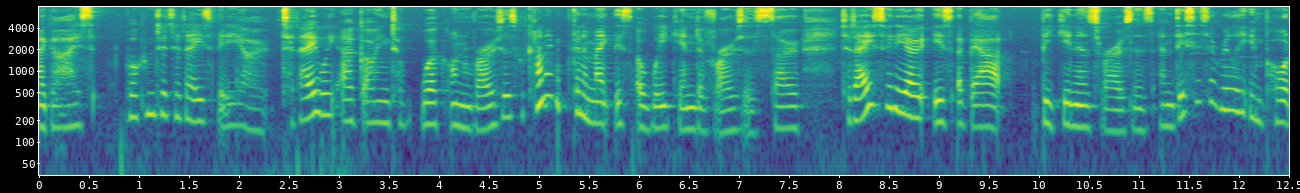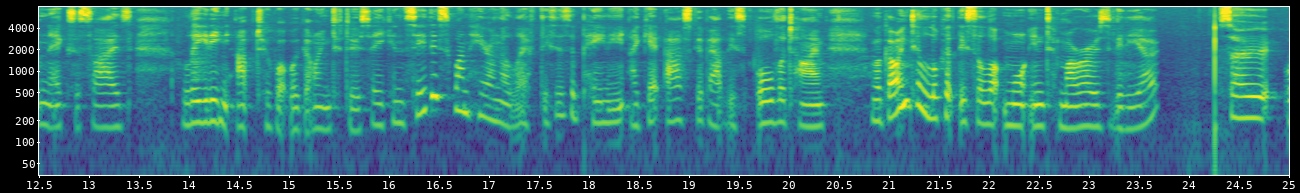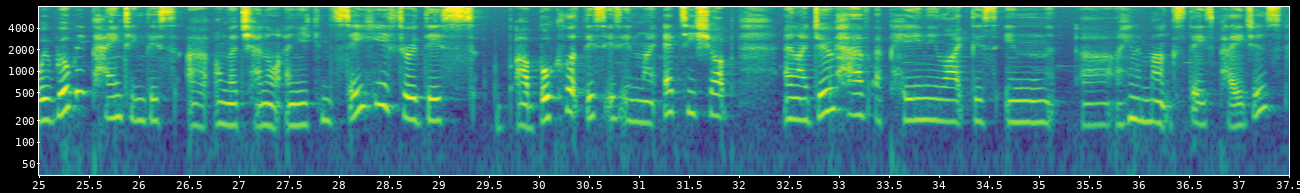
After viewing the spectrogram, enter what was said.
Hi guys, welcome to today's video. Today we are going to work on roses. We're kind of going to make this a weekend of roses. So today's video is about beginner's roses and this is a really important exercise leading up to what we're going to do. So you can see this one here on the left. This is a peony. I get asked about this all the time. And we're going to look at this a lot more in tomorrow's video. So we will be painting this uh, on the channel and you can see here through this uh, booklet, this is in my Etsy shop and I do have a peony like this in, uh, in amongst these pages.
